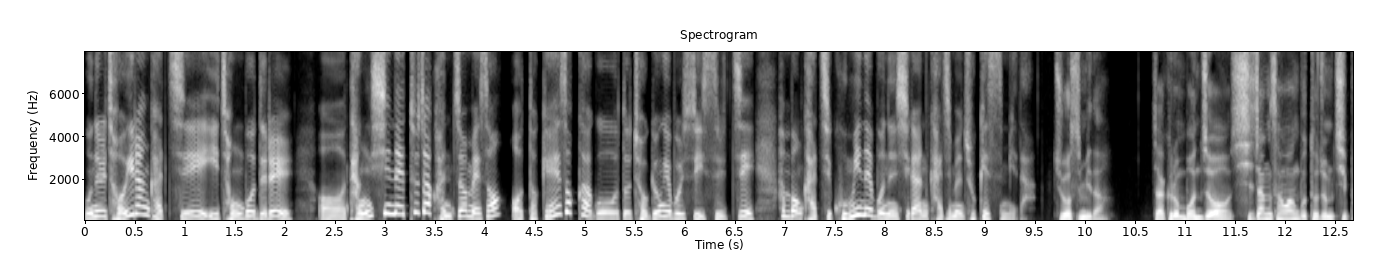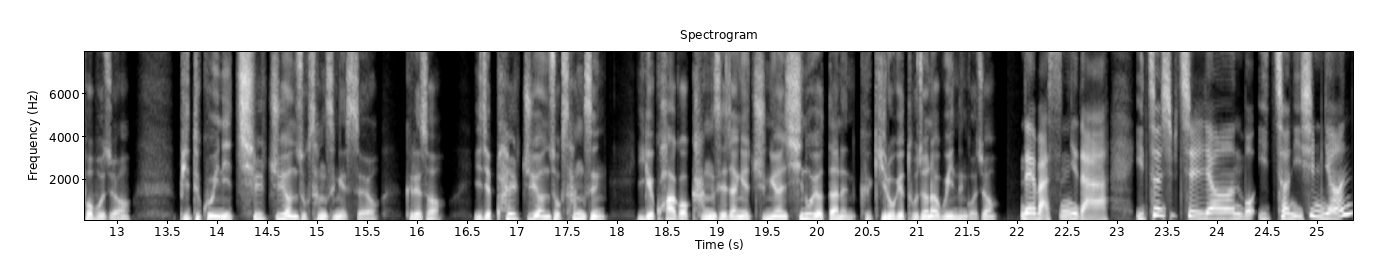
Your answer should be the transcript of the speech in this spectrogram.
오늘 저희랑 같이 이 정보들을 어, 당신의 투자 관점에서 어떻게 해석하고 또 적용해 볼 수 있을지 한번 같이 고민해 보는 시간 가지면 좋겠습니다. 주었습니다. 자, 그럼 먼저 시장 상황부터 좀 짚어보죠. 비트코인이 7주 연속 상승했어요. 그래서 이제 8주 연속 상승. 이게 과거 강 세장의 중요한 신호였다는 그 기록에 도전하고 있는 거죠? 네, 맞습니다. 2017년, 뭐 2020년,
